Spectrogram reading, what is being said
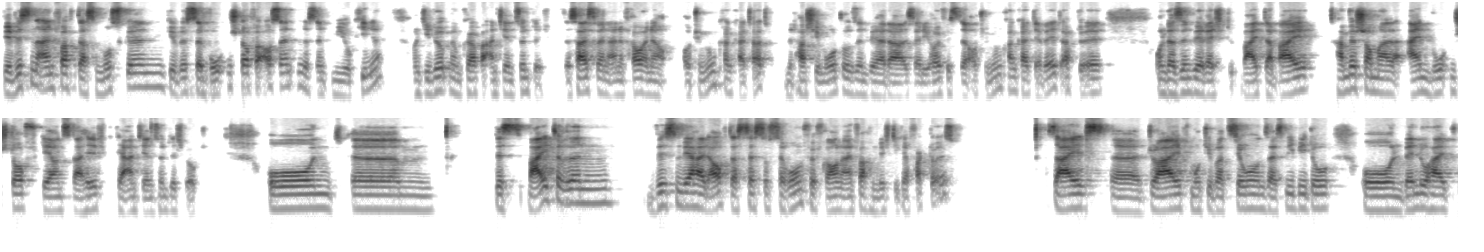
wir wissen einfach, dass Muskeln gewisse Botenstoffe aussenden, das sind Myokine, und die wirken im Körper antientzündlich. Das heißt, wenn eine Frau eine Autoimmunkrankheit hat, mit Hashimoto sind wir ja da, ist ja die häufigste Autoimmunkrankheit der Welt aktuell, und da sind wir recht weit dabei, haben wir schon mal einen Botenstoff, der uns da hilft, der antientzündlich wirkt. Und ähm, des Weiteren wissen wir halt auch, dass Testosteron für Frauen einfach ein wichtiger Faktor ist sei es äh, Drive, Motivation, sei es Libido. Und wenn du halt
